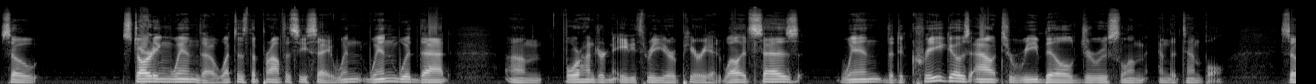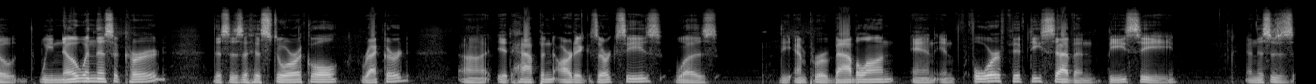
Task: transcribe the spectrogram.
So, starting when though? What does the prophecy say? When when would that um, 483 year period? Well, it says when the decree goes out to rebuild Jerusalem and the temple. So we know when this occurred. This is a historical record. Uh, it happened. Artaxerxes was the emperor of Babylon, and in 457 BC, and this is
